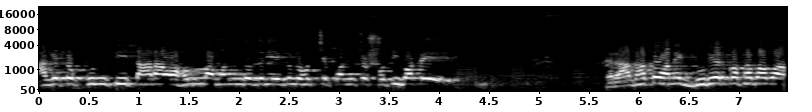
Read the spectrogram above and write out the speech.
আগে তো কুন্তি, তারা, অহল্যা, মন্দোদরী, এগুলো হচ্ছে পঞ্চসতী বটে। রাধা তো অনেক দূরের কথা বাবা।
